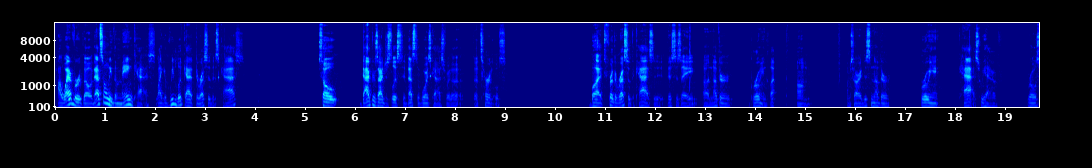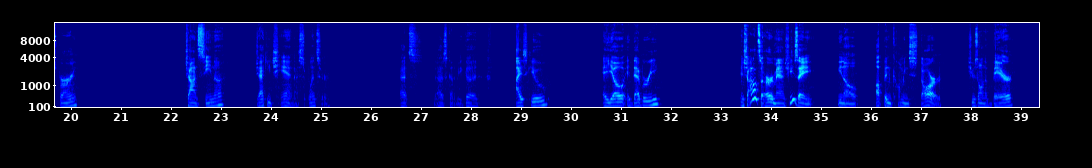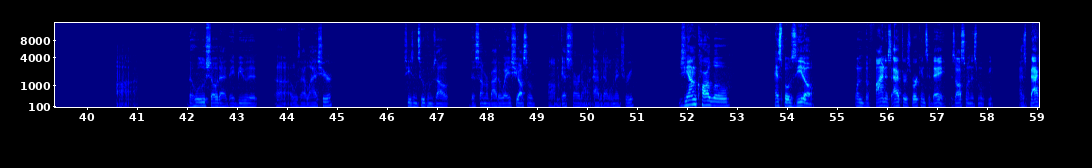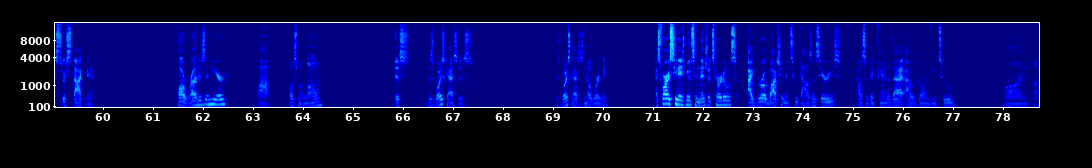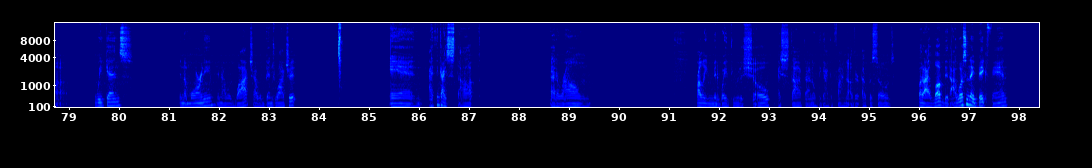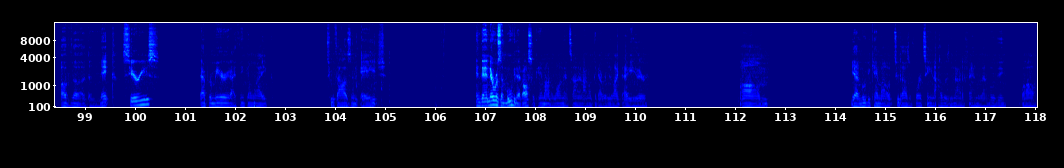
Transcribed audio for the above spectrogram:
However, though, that's only the main cast. Like, if we look at the rest of this cast, so the actors I just listed, that's the voice cast for the the Turtles. But for the rest of the cast, it, this is a another brilliant. Um, I'm sorry, this is another brilliant cast. We have Rose Byrne, John Cena, Jackie Chan as Splinter. That's That's gonna be good. Ice Cube. Ayo Edebiri. And shout out to her, man. She's a, you know, up and coming star. She was on The Bear. Uh the Hulu show that debuted uh was that last year. Season two comes out this summer, by the way. She also um, guest starred on Abbott Elementary. Giancarlo Esposito, one of the finest actors working today, is also in this movie as Baxter Stockman. Paul Rudd is in here. Wow. Post Malone. This this voice cast is this voice cast is noteworthy. As far as Teenage Mutant Ninja Turtles, I grew up watching the 2000 series. I was a big fan of that. I would go on YouTube on uh, weekends in the morning and I would watch. I would binge watch it. And I think I stopped at around probably midway through the show. I stopped. I don't think I could find the other episodes, but I loved it. I wasn't a big fan of the the Nick series that premiered I think in like 2008. And then there was a movie that also came out along that time. I don't think I really liked that either. Um yeah, the movie came out 2014. I was not a fan of that movie. Wow.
